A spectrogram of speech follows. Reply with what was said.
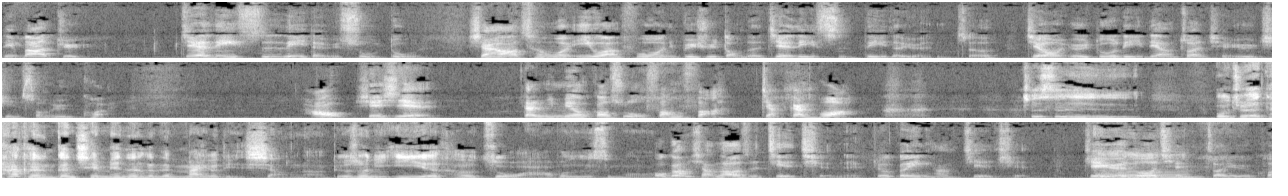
第八句，借力使力等于速度。想要成为亿万富翁，你必须懂得借力使力的原则，借用愈多力量赚钱愈轻松愈快。好，谢谢。但你没有告诉我方法，讲干话。就是我觉得他可能跟前面的那个人脉有点像了，比如说你异业合作啊，或者是什么。我刚刚想到的是借钱呢、就跟银行借钱。借越多钱赚越快。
